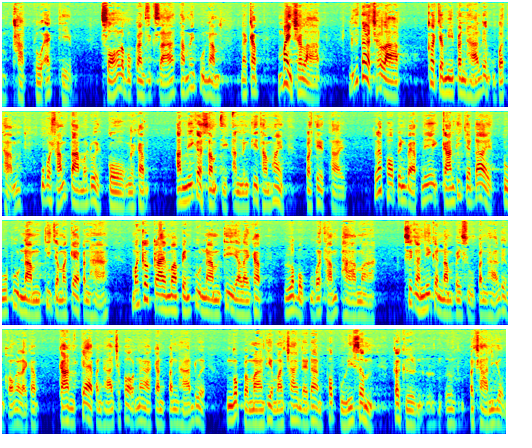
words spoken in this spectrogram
ำขาด proactive สองระบบการศึกษาทำให้ผู้นำนะครับไม่ฉลาด หรือถ้าฉลาดก็จะมีปัญหาเรื่องอุปถัมภ์อุปถัมภ์ตามมาด้วยโกงนะครับ อันนี้ก็ซ้ำอีกอันหนึ่งที่ทำให้ประเทศไทย และพอเป็นแบบนี้การที่จะได้ตัวผู้นำที่จะมาแก้ปัญหา มันก็กลายมาเป็นผู้นำที่อะไรครับ ระบบอุปถัมภ์พามา ซึ่งอันนี้ก็นำไปสู่ปัญหาเรื่องของอะไรครับ การแก้ปัญหาเฉพาะหน้าการปัญหาด้วย งบประมาณที่มาใช้ในด้าน populism ก็คือประชานิยม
